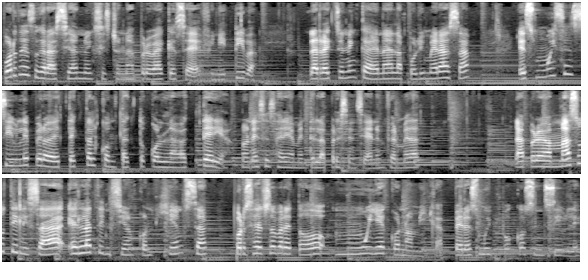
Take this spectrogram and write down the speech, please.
por desgracia, no existe una prueba que sea definitiva. La reacción en cadena de la polimerasa es muy sensible pero detecta el contacto con la bacteria, no necesariamente la presencia de la enfermedad. La prueba más utilizada es la tinción con por ser sobre todo muy económica, pero es muy poco sensible.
